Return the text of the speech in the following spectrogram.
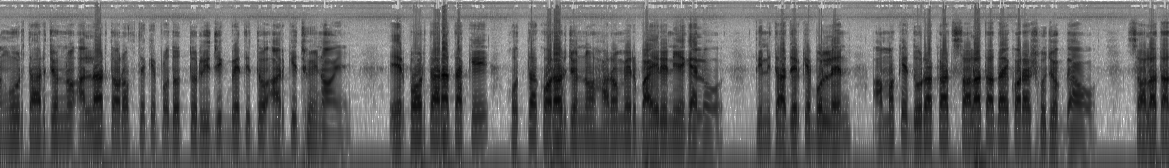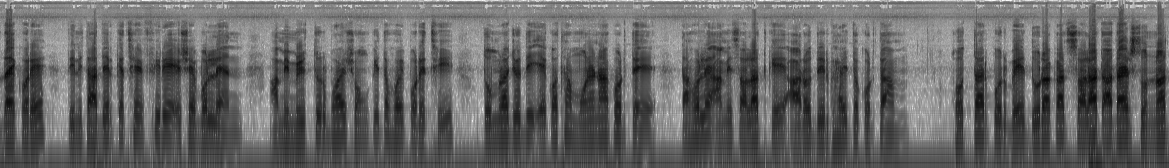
আঙুর তার জন্য আল্লাহর তরফ থেকে প্রদত্ত রিজিক ব্যতীত আর কিছুই নয়। এরপর তারা তাকে হত্যা করার জন্য হারমের বাইরে নিয়ে গেল। তিনি তাদেরকে বললেন, আমাকে দুরাকাত সালাত আদায় করার সুযোগ দাও। সালাত আদায় করে তিনি তাদের কাছে ফিরে এসে বললেন, আমি মৃত্যুর ভয় শঙ্কিত হয়ে পড়েছি। তোমরা যদি একথা মনে না করতে, তাহলে আমি সালাদকে আরও দীর্ঘায়িত করতাম। হত্যার পূর্বে দুরাকাত সালাত আদায়ের সুন্নত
